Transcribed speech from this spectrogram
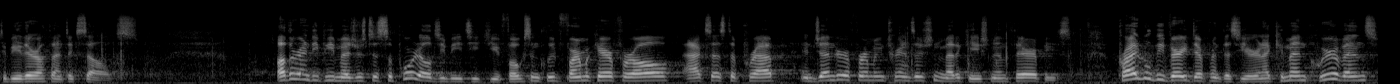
to be their authentic selves. Other NDP measures to support LGBTQ folks include pharmacare for all, access to PrEP, and gender-affirming transition medication and therapies. Pride will be very different this year, and I commend Queer Events,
